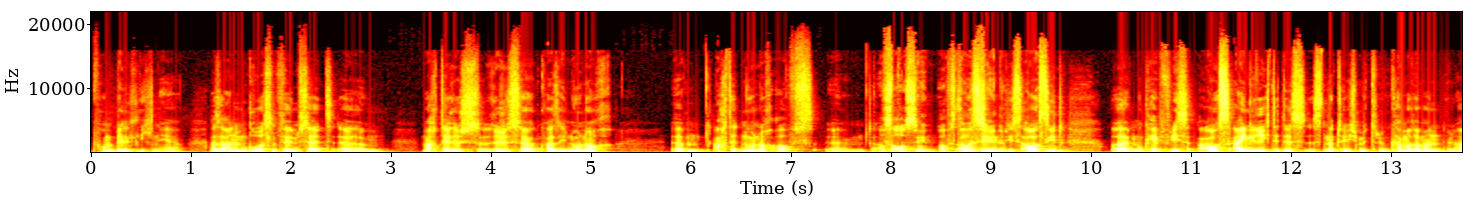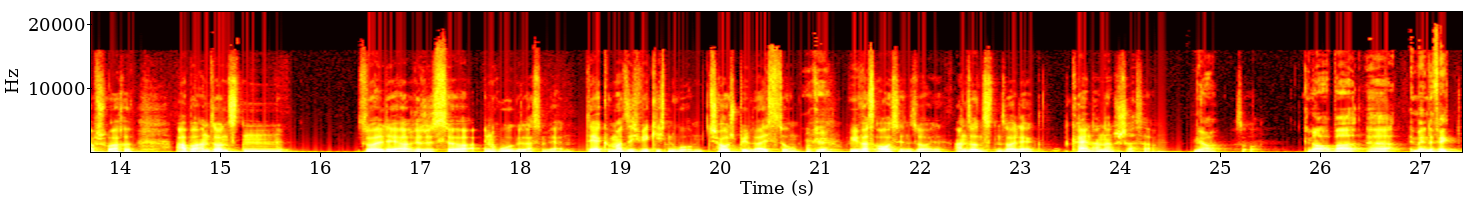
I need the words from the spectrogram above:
vom Bildlichen her. Also an einem großen Filmset ähm, macht der Regis- Regisseur quasi nur noch, ähm, achtet nur noch aufs, ähm, Aufs Aussehen. aufs Aussehen, wie es aussieht. Ähm, okay, wie es aus eingerichtet ist, ist natürlich mit dem Kameramann in Absprache. Aber ansonsten soll der Regisseur in Ruhe gelassen werden. Der kümmert sich wirklich nur um Schauspielleistung, Okay. wie was aussehen soll. Ansonsten soll der keinen anderen Stress haben. Ja. So. Genau, aber äh, im Endeffekt,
